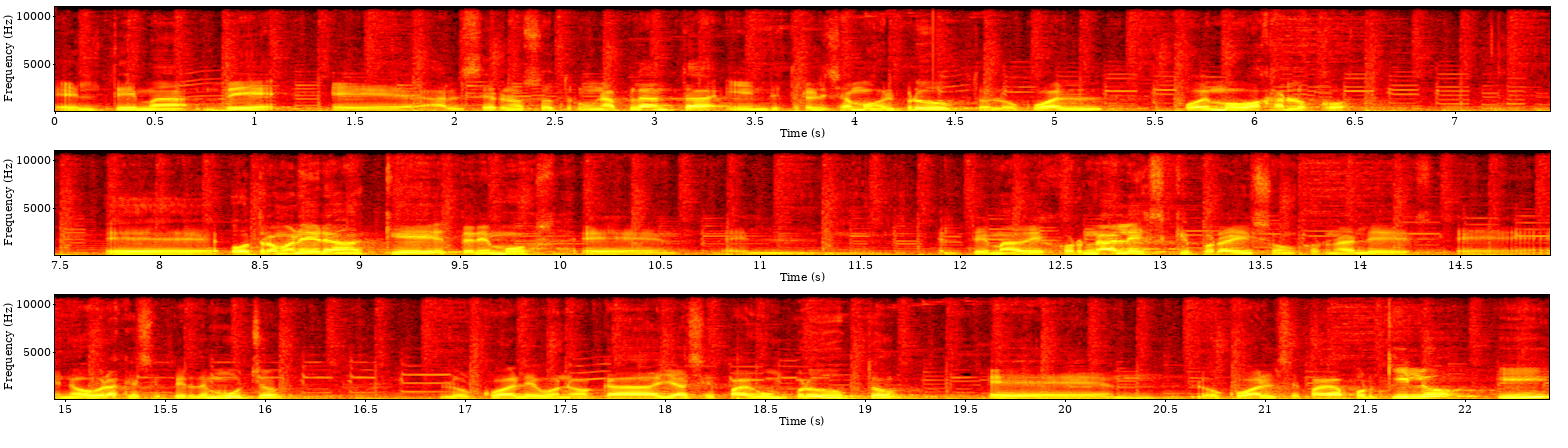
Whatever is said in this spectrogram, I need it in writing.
el tema de, al ser nosotros una planta, industrializamos el producto, lo cual podemos bajar los costos. Otra manera que tenemos el, el, tema de jornales, que por ahí son jornales en obras que se pierden mucho, lo cual, bueno, acá ya se paga un producto, lo cual se paga por kilo y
